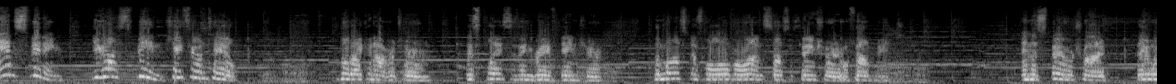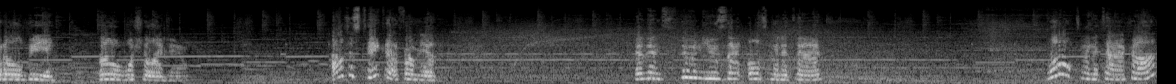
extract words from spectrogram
And spinning! You gotta spin! Chase your own tail! But I cannot return. This place is in grave danger. The monsters will overrun Celestial Sanctuary without me. And the Sparrow Tribe, they would all be. Oh, what shall I do? I'll just take that from you. And then soon use that ultimate attack. What ultimate attack, huh?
